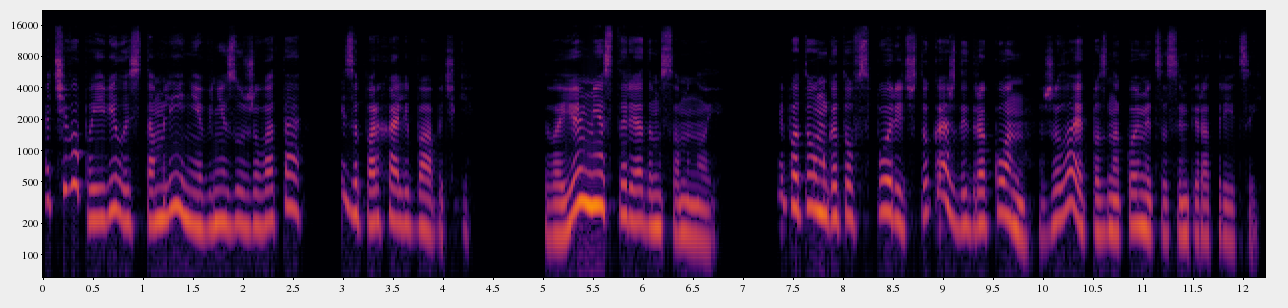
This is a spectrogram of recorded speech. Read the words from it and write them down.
отчего появилось томление внизу живота и запорхали бабочки. Твое место рядом со мной. И потом готов спорить, что каждый дракон желает познакомиться с императрицей.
